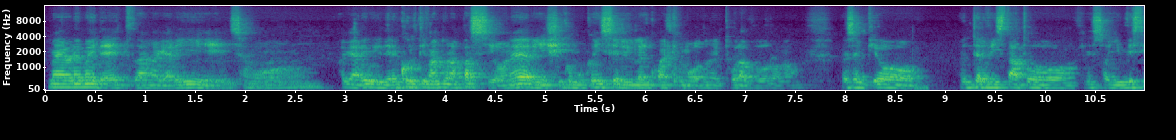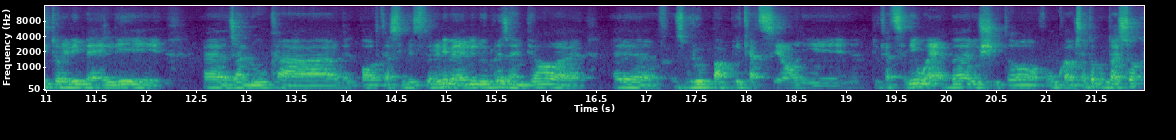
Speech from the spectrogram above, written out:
Ma non è mai detto, magari diciamo magari dire, coltivando una passione riesci comunque a inserirla in qualche modo nel tuo lavoro, no? Per esempio, ho intervistato, che ne so, gli investitori ribelli, eh, Gianluca del podcast Investitori Ribelli, lui per esempio eh, eh, sviluppa applicazioni, applicazioni web, è riuscito comunque a un certo punto. Adesso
